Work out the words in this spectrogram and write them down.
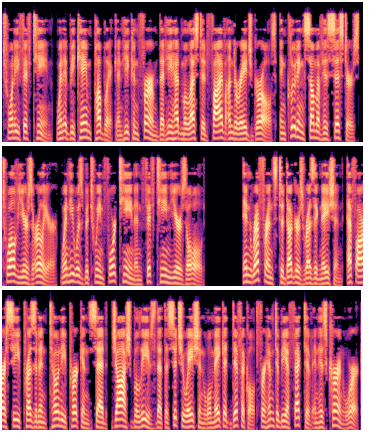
2015, when it became public and he confirmed that he had molested five underage girls, including some of his sisters, 12 years earlier, when he was between 14 and 15 years old. In reference to Duggar's resignation, FRC President Tony Perkins said, Josh believes that the situation will make it difficult for him to be effective in his current work.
